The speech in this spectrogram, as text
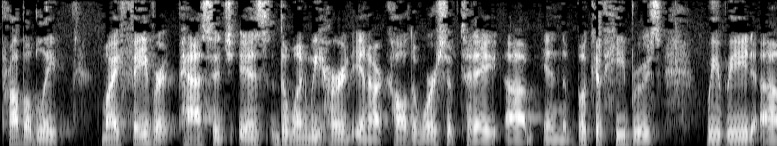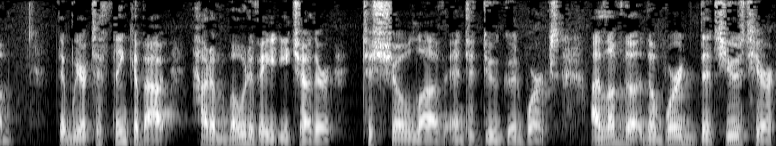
probably my favorite passage is the one we heard in our call to worship today. Um, in the book of Hebrews, we read um, that we are to think about how to motivate each other to show love and to do good works. I love the, the word that's used here.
